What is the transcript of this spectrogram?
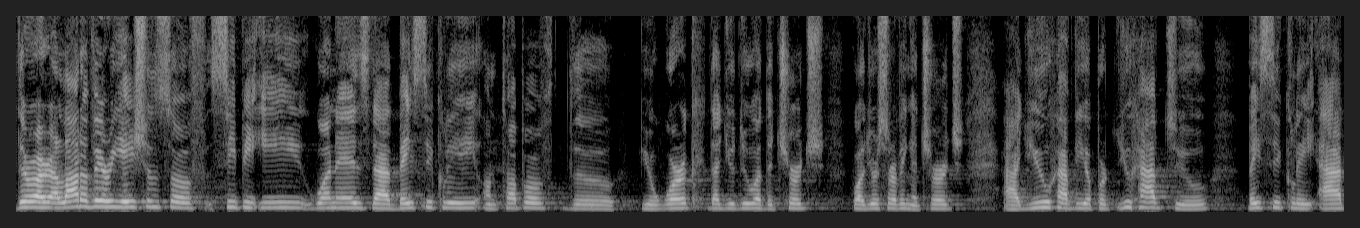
there are a lot of variations of CPE. One is that basically on top of the, your work that you do at the church while you're serving a church, uh, you have the you have to basically add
